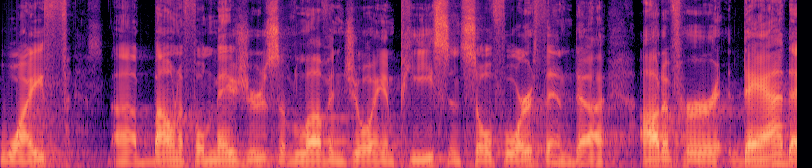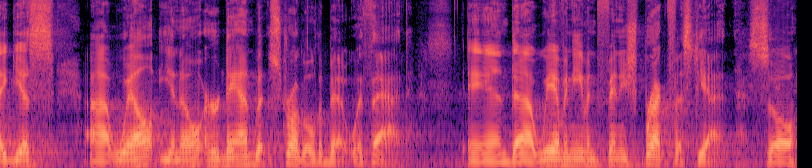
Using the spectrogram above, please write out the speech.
wife. Uh, bountiful measures of love and joy and peace and so forth. And uh, out of her dad, I guess, uh, well, you know, her dad struggled a bit with that. And uh, we haven't even finished breakfast yet. So,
